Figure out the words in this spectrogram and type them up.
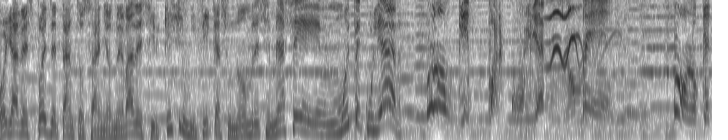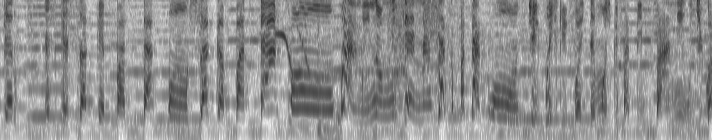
Oiga, después de tantos años, ¿me va a decir qué significa su nombre? Se me hace muy peculiar. No, qué peculiar mi nombre. No, lo que quiero es que saque pataco, saca pataco. ¿Cuál mi nombre? ¿Qué? Saca pataco. Chico, es que cuaitemos que patipani, chico,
